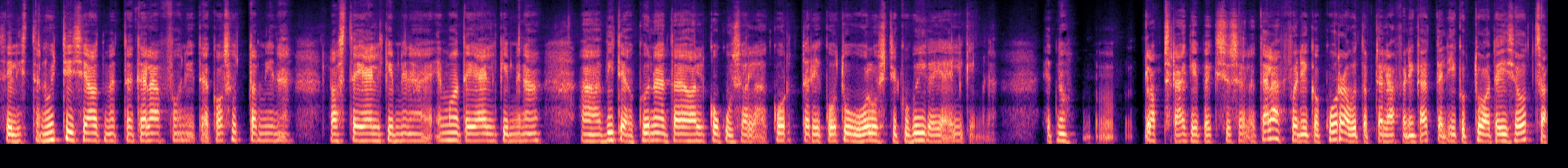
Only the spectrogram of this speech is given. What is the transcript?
selliste nutiseadmete, telefonide kasutamine, laste jälgimine, emade jälgimine, äh, videokõnede ajal kogu selle korteri, kodu, olustiku kõige jälgimine. et noh, laps räägib, eks ju, selle telefoniga, korra võtab telefoni kätte, liigub toa teise otsa.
